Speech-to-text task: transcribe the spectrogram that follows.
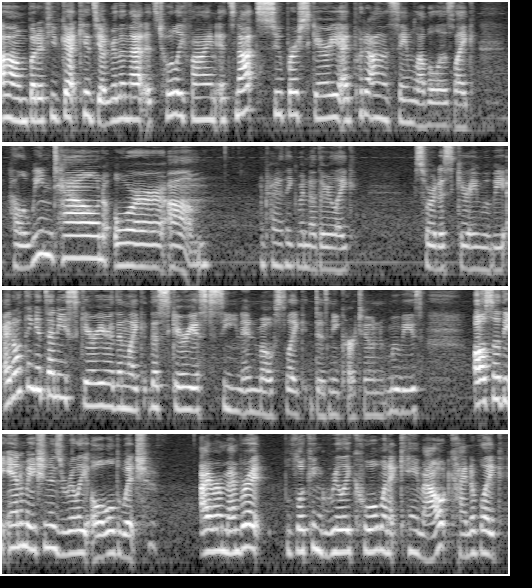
Um, but if you've got kids younger than that, it's totally fine. It's not super scary. I'd put it on the same level as like Halloweentown or um, I'm trying to think of another like sort of scary movie. I don't think it's any scarier than like the scariest scene in most like Disney cartoon movies. Also, the animation is really old, which I remember it looking really cool when it came out, kind of like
